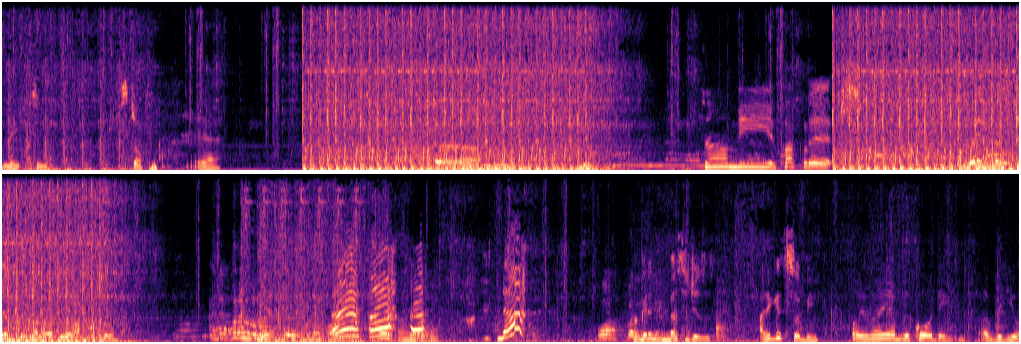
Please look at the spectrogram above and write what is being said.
links and stuff. Yeah. Um, yeah. Zombie apocalypse. I'm getting messages, but I don't know what they are, so. No! What, I'm getting messages. I think it's Subby. Oh, you know, I'm recording a video.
